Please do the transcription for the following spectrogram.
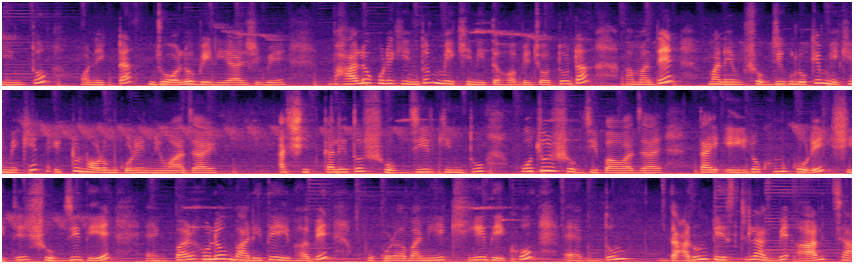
কিন্তু অনেকটা জলও বেরিয়ে আসবে। ভালো করে কিন্তু মেখে নিতে হবে, যতটা আমাদের মানে সবজিগুলোকে মেখে মেখে একটু নরম করে নেওয়া যায়। আর শীতকালে তো সবজির কিন্তু প্রচুর সবজি পাওয়া যায়। তাই এই রকম করে শীতের সবজি দিয়ে একবার হলেও বাড়িতে এইভাবে পকোড়া বানিয়ে খেয়ে দেখো, একদম দারুণ টেস্টি লাগবে আর চা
